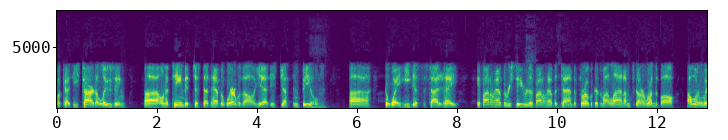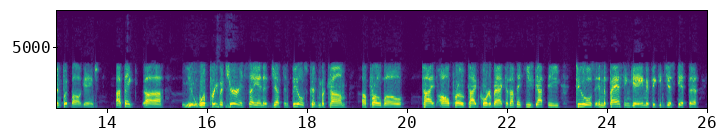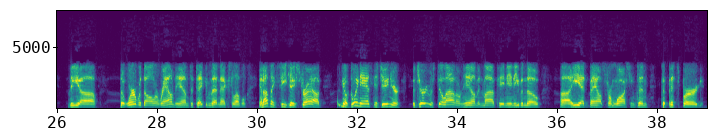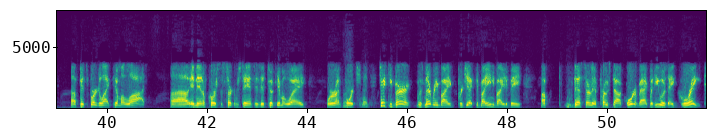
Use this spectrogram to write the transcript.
because he's tired of losing uh, on a team that just doesn't have the wherewithal yet is Justin Fields. Mm-hmm. Uh, the way he just decided, hey, if I don't have the receivers, if I don't have the time to throw because of my line, I'm just going to run the ball. I want to win football games. I think uh, you, we're premature in saying that Justin Fields couldn't become a Pro Bowl type, All Pro type quarterback because I think he's got the tools in the passing game if he can just get the the uh, the wherewithal around him to take him to that next level. And I think C.J. Stroud, you know, Dwayne Haskins Jr. The jury was still out on him, in my opinion, even though uh, he had bounced from Washington to Pittsburgh. Uh, Pittsburgh liked him a lot, uh, and then of course the circumstances that took him away were unfortunate. Right. J.T. Barrett was never anybody projected by anybody to be a, necessarily a pro style quarterback, but he was a great,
